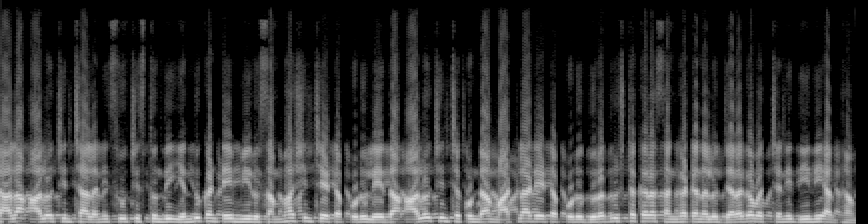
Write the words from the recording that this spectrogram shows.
చాలా ఆలోచించాలని సూచిస్తుంది ఎందుకంటే మీరు సంభాషించేటప్పుడు లేదా ఆలోచించకుండా మాట్లాడేటప్పుడు దురదృష్టకర సంఘటనలు జరగవచ్చని దీని అర్థం.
